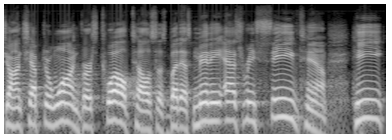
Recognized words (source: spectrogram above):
John chapter 1 verse 12 tells us, "But as many as received him, he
